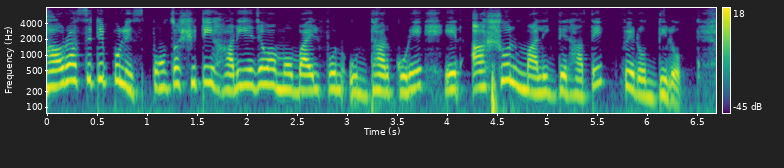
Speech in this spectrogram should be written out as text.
Howrah city police পঁচাশিটি হারিয়ে যাওয়া mobile phone উদ্ধার করে এর আসল মালিকদের হাতে ফেরত দিল।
